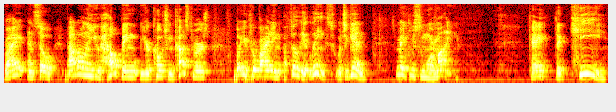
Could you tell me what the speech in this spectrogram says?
right? And so not only you helping your coaching customers, but you're providing affiliate links, which again, is make you some more money. Okay, the key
